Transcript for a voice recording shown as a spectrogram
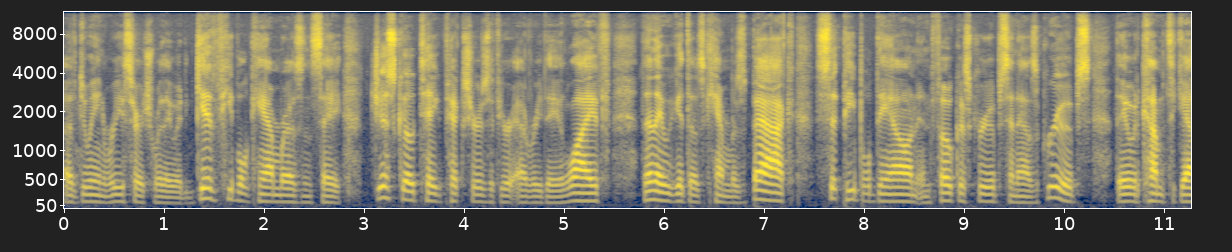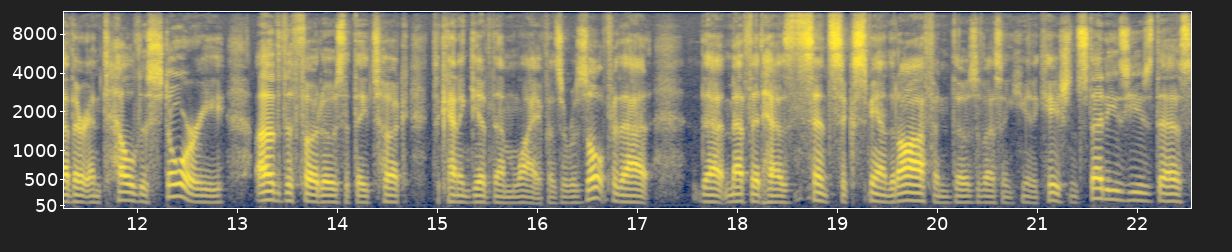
of doing research where they would give people cameras and say, just go take pictures of your everyday life. Then they would get those cameras back, sit people down in focus groups, and as groups, they would come together and tell the story of the photos that they took to kind of give them life. As a result for that, that method has since expanded off, and those of us in communication studies use this.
